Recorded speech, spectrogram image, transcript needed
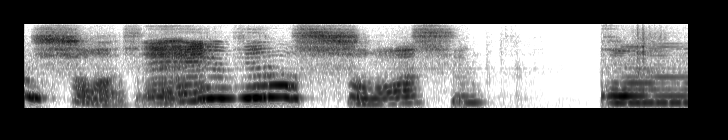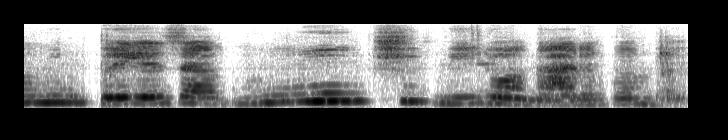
um sócio. É, ele virou sócio com uma empresa multimilionária também.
